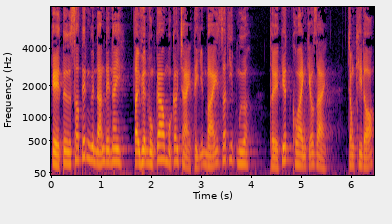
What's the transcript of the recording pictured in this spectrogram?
Kể từ sau Tết Nguyên đán đến nay, tại huyện vùng cao Mù Căng Trải, tỉnh Yên Bái rất ít mưa, thời tiết khô hành kéo dài. Trong khi đó,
